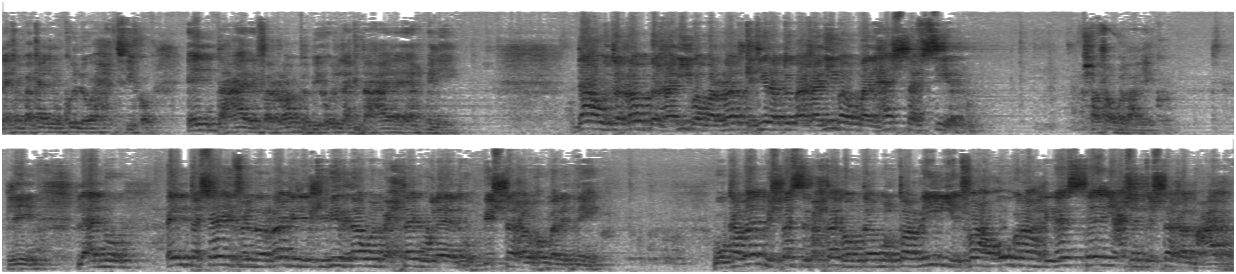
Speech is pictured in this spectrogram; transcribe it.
لكن بكلم كل واحد فيكم. أنت عارف الرب بيقول لك تعالى اعمل إيه؟ دعوة الرب غريبة مرات كتيرة بتبقى غريبة وملهاش تفسير. مش هطول عليكم. ليه؟ لأنه أنت شايف إن الراجل الكبير ده محتاج ولاده بيشتغلوا هما الاتنين. وكمان مش بس محتاجهم ده مضطرين يدفعوا أجرة لناس تاني عشان تشتغل معاهم.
